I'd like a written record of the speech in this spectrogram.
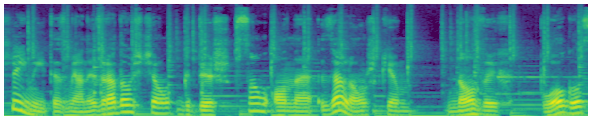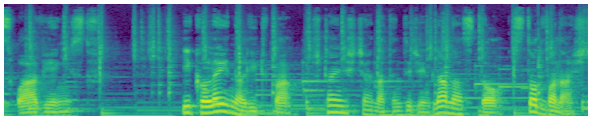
Przyjmij te zmiany z radością, gdyż są one zalążkiem nowych błogosławieństw. I kolejna liczba szczęścia na ten tydzień dla nas to 112.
